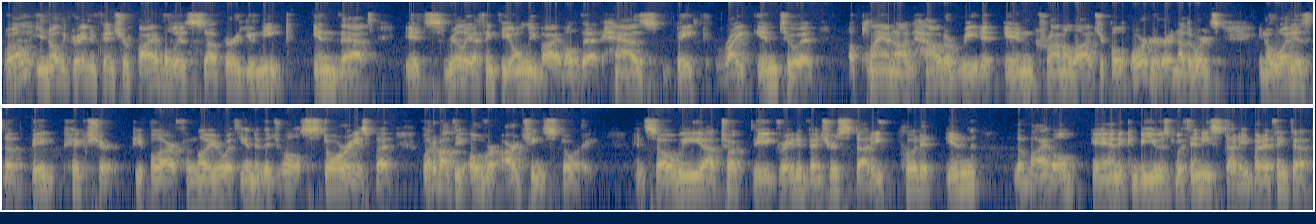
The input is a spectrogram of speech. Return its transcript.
well, you know, the Great Adventure Bible is uh, very unique in that it's really, I think, the only Bible that has baked right into it a plan on how to read it in chronological order. In other words, you know, what is the big picture? People are familiar with the individual stories, but what about the overarching story? And so we uh, took the Great Adventure study, put it in the Bible, and it can be used with any study. But I think the,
